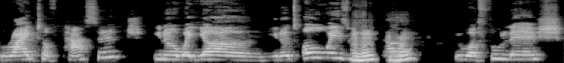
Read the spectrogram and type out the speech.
rite of passage. You know, we're young. You know, it's always we were Mhm, young, mhm. we were foolish.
